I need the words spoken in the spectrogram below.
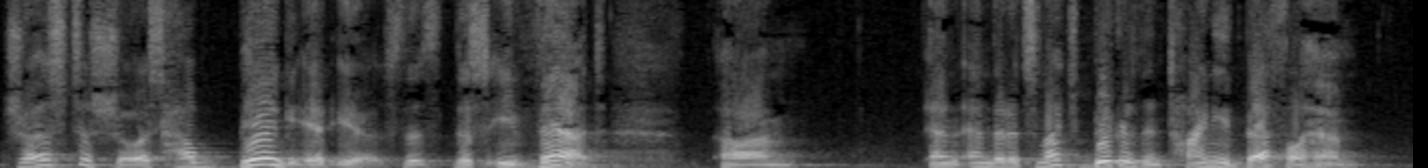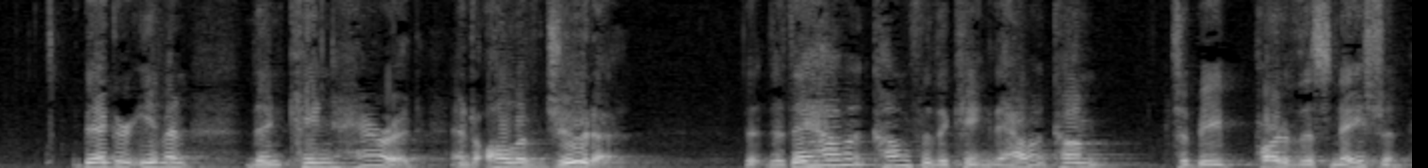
just to show us how big it is, this, this event. Um, and, and that it's much bigger than tiny Bethlehem, bigger even than King Herod and all of Judah. That, that they haven't come for the king, they haven't come to be part of this nation.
